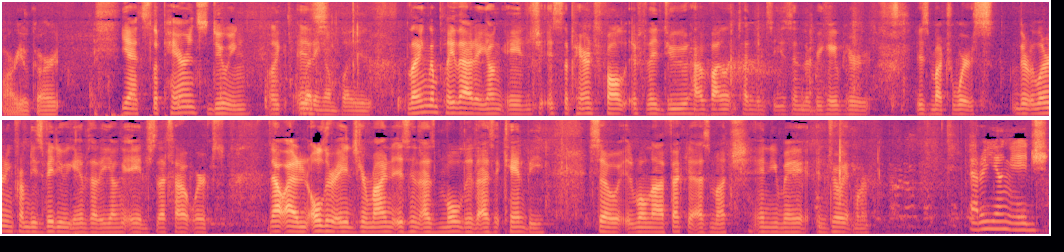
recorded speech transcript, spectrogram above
Mario Kart, Yeah, it's the parents doing like letting them play it. Letting them play that at a young age. It's the parents' fault if they do have violent tendencies and their behavior is much worse. They're learning from these video games at a young age. That's how it works. Now, at an older age, your mind isn't as molded as it can be, so it will not affect it as much, and you may enjoy it more. At a young age,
